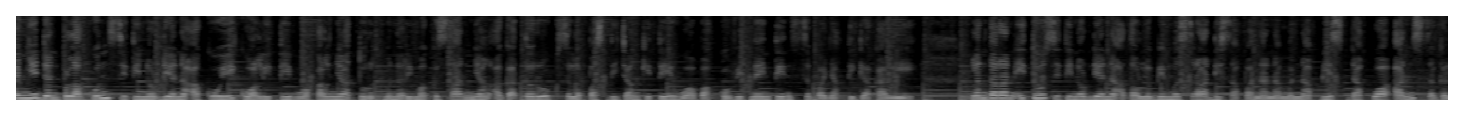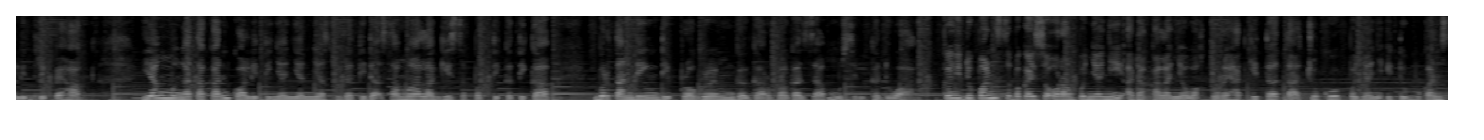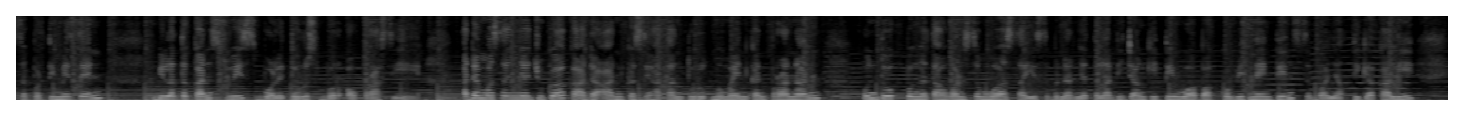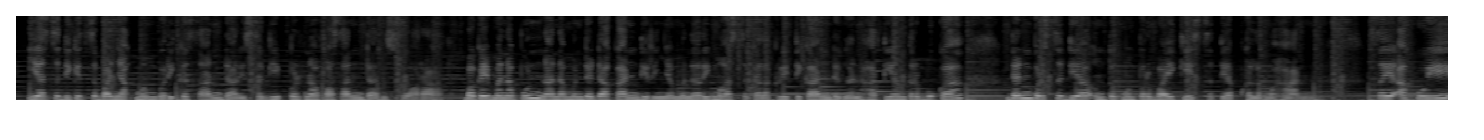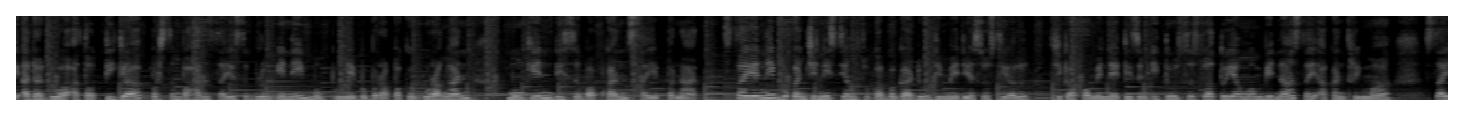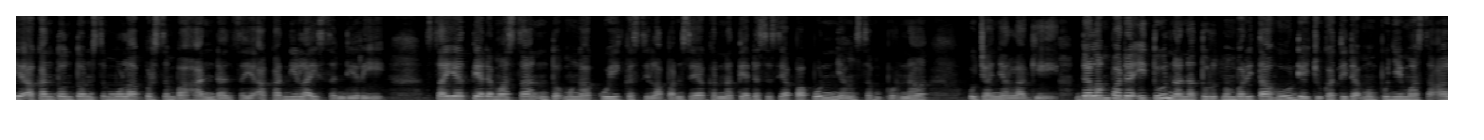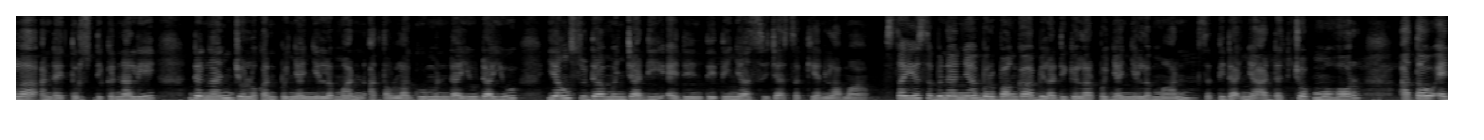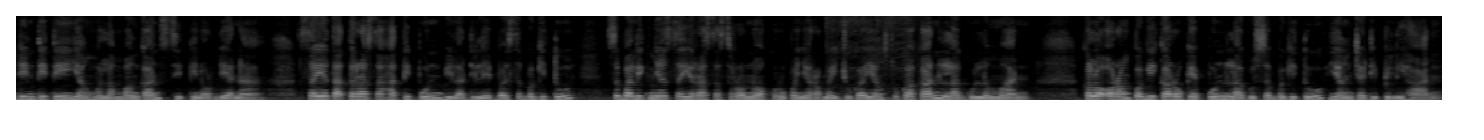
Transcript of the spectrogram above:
Penyanyi dan pelakon Siti Nordiana akui kualiti vokalnya turut menerima kesan yang agak teruk selepas dijangkiti wabak COVID-19 sebanyak tiga kali. Lantaran itu, Siti Nordiana atau lebih mesra disapa Nana menapis dakwaan segelintir pihak yang mengatakan kualiti nyanyiannya sudah tidak sama lagi seperti ketika bertanding di program Gegar Vagaza musim kedua. Kehidupan sebagai seorang penyanyi ada kalanya waktu rehat kita tak cukup penyanyi itu bukan seperti mesin bila tekan Swiss boleh terus beroperasi. Ada masanya juga keadaan kesihatan turut memainkan peranan. Untuk pengetahuan semua, saya sebenarnya telah dijangkiti wabak COVID-19 sebanyak tiga kali. Ia sedikit sebanyak memberi kesan dari segi pernafasan dan suara. Bagaimanapun, Nana mendedahkan dirinya menerima segala kritikan dengan hati yang terbuka dan bersedia untuk memperbaiki setiap kelemahan. Saya akui ada dua atau tiga persembahan saya sebelum ini mempunyai beberapa kekurangan mungkin disebabkan saya penat. Saya ni bukan jenis yang suka bergaduh di media sosial. Jika komen netizen itu sesuatu yang membina, saya akan terima. Saya akan tonton semula persembahan dan saya akan nilai sendiri. Saya tiada masa untuk mengakui kesilapan saya kerana tiada sesiapa pun yang sempurna ujarnya lagi. Dalam pada itu, Nana turut memberitahu dia juga tidak mempunyai masalah andai terus dikenali dengan jolokan penyanyi leman atau lagu mendayu-dayu yang sudah menjadi identitinya sejak sekian lama. Saya sebenarnya berbangga bila digelar penyanyi leman, setidaknya ada cop mohor atau identiti yang melambangkan Siti Nordiana. Saya tak terasa hati pun bila dilabel sebegitu, sebaliknya saya rasa seronok rupanya ramai juga yang sukakan lagu leman. Kalau orang pergi karaoke pun lagu sebegitu yang jadi pilihan.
